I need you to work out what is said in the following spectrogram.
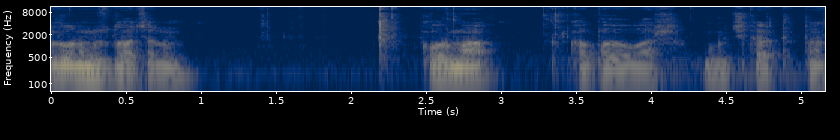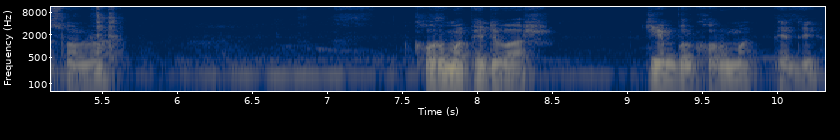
Drone'umuzu da açalım. Koruma kapağı var. Bunu çıkarttıktan sonra koruma pedi var. Gimbal koruma pedi.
